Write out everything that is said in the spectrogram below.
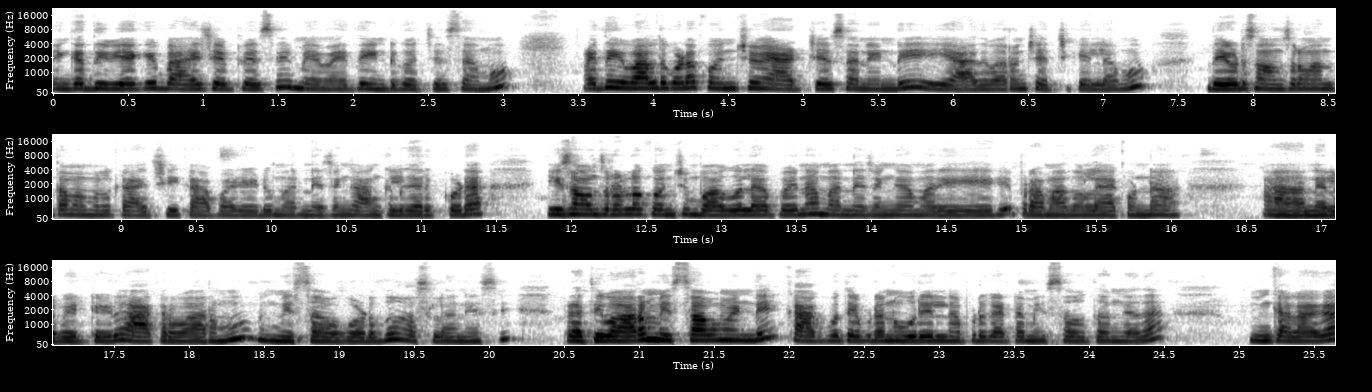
ఇంకా దివ్యకి బాయ్ చెప్పేసి మేమైతే ఇంటికి వచ్చేసాము. అయితే ఇవాళ కూడా కొంచెం యాడ్ చేశానండి. ఈ ఆదివారం చర్చికి వెళ్ళాము. దేవుడు సంవత్సరం అంతా మమ్మల్ని కాచి కాపాడాడు. మరి నిజంగా అంకుల్ గారికి కూడా ఈ సంవత్సరంలో కొంచెం బాగోలేకపోయినా మరి నిజంగా మరి ఏ ప్రమాదం లేకుండా నిలబెట్టాడు. ఆఖరి వారము మిస్ అవ్వకూడదు అసలు అనేసి. ప్రతి వారం మిస్ అవ్వమండి. కాకపోతే ఎప్పుడైనా ఊరు వెళ్ళినప్పుడు గట్టా మిస్ అవుతాం కదా. ఇంకా అలాగా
